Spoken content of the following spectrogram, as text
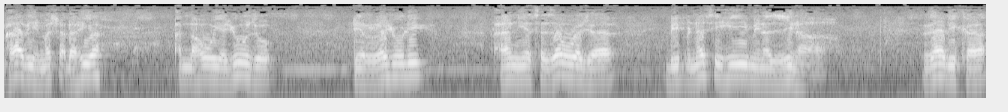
وهذه المسألة هي أنه يجوز للرجل أن يتزوج بابنته من الزنا. ذلك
